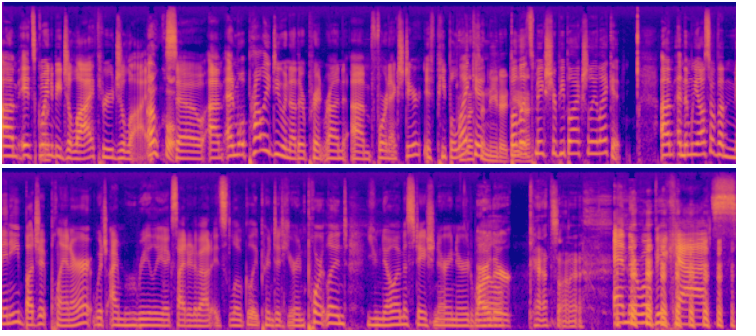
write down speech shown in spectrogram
Um, it's going to be July through July. Oh, cool. So, um, and we'll probably do another print run um, for next year if people like Oh, that's it. a neat But let's make sure people actually like it. Um, and then we also have a mini budget planner, which I'm really excited about. It's locally printed here in Portland. You know, I'm a stationary nerd. Are there cats on it? and there will be cats.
